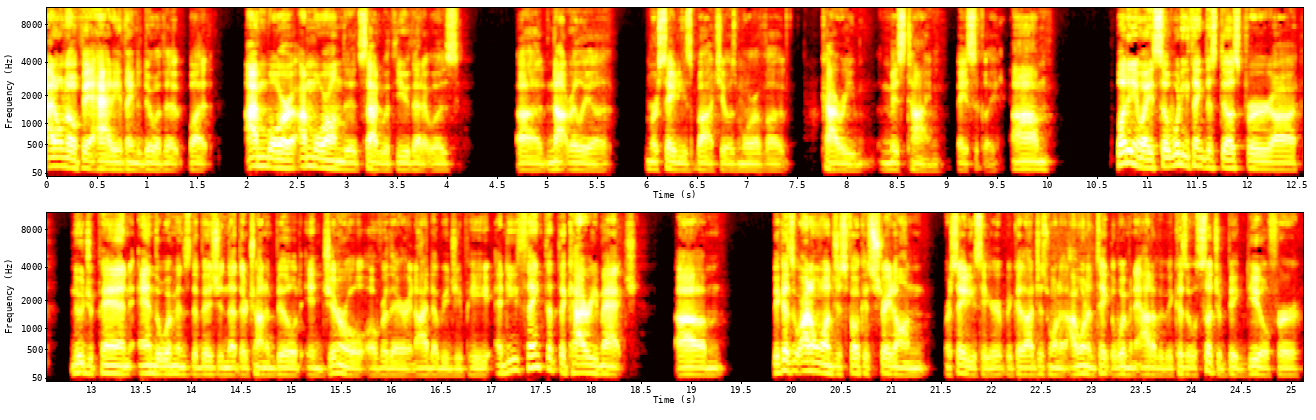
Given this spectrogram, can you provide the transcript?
I don't know if it had anything to do with it, but I'm more I'm more on the side with you that it was uh, not really a Mercedes botch. It was more of a Kairi missed time, basically. Um, but anyway, so what do you think this does for uh, New Japan and the women's division that they're trying to build in general over there in IWGP? And do you think that the Kairi match, um, because I don't want to just focus straight on Mercedes here, because I just want to I want to take the women out of it because it was such a big deal for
